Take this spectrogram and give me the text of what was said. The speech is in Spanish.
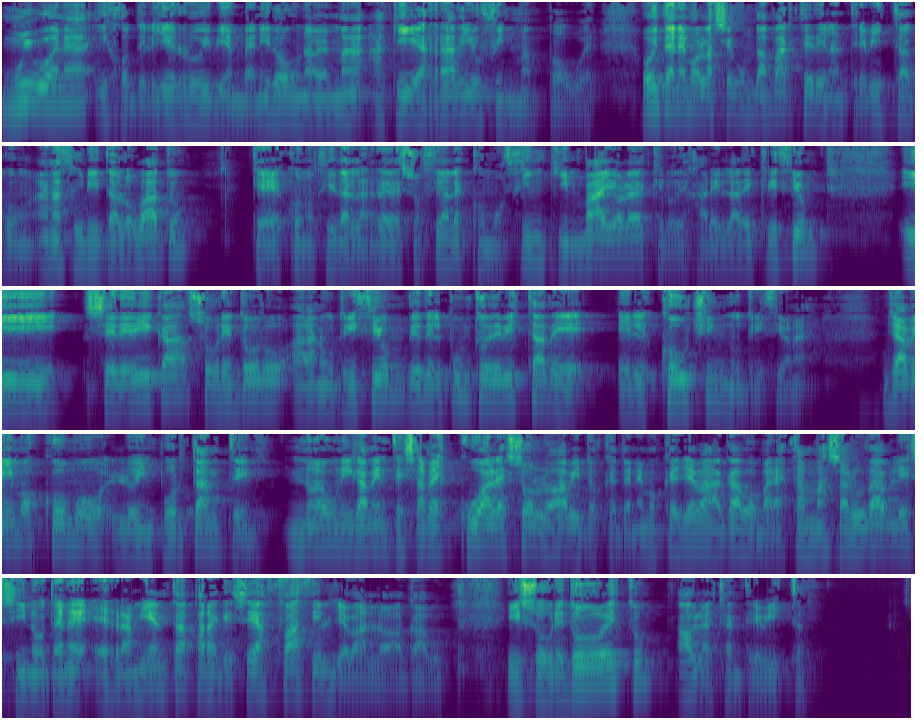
Muy buenas, hijos del hierro, y bienvenidos una vez más aquí a Radio Fitman Power. Hoy tenemos la segunda parte de la entrevista con Ana Zurita Lobato, que es conocida en las redes sociales como Thinking Violet, que lo dejaré en la descripción, y se dedica sobre todo a la nutrición desde el punto de vista de el coaching nutricional. Ya vimos cómo lo importante no es únicamente saber cuáles son los hábitos que tenemos que llevar a cabo para estar más saludables, sino tener herramientas para que sea fácil llevarlos a cabo. Y sobre todo esto habla esta entrevista.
